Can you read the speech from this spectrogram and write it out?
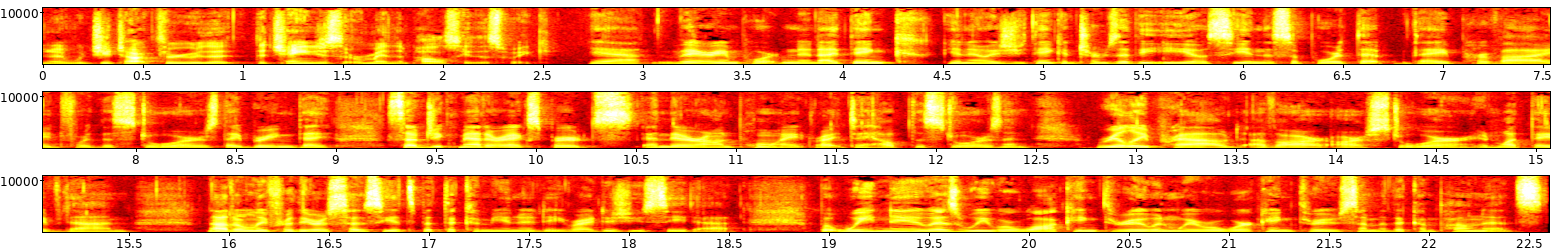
you know, would you talk through the, the changes that were made in the policy this week? Yeah, very important. And I think, you know, as you think in terms of the EOC and the support that they provide for the stores, they bring the subject matter experts and they're on point, right, to help the stores. And really proud of our, our store and what they've done, not only for their associates, but the community, right, as you see that. But we knew as we were walking through and we were working through some of the components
